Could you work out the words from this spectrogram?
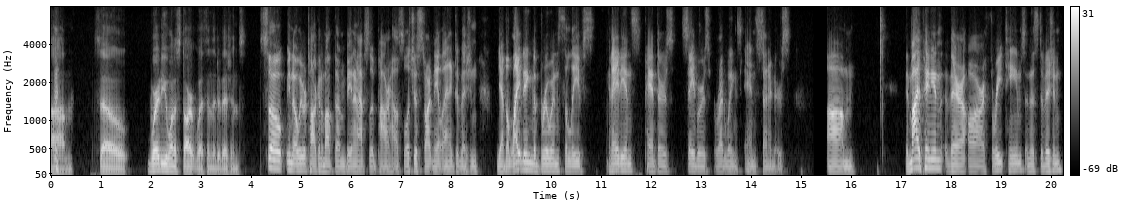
Um, so where do you want to start with in the divisions? So, you know, we were talking about them being an absolute powerhouse. So let's just start in the Atlantic Division. Yeah, the Lightning, the Bruins, the Leafs, Canadiens, Panthers, Sabres, Red Wings, and Senators. Um, in my opinion, there are three teams in this division,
